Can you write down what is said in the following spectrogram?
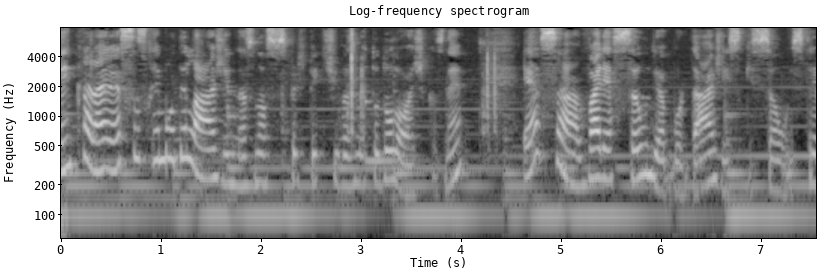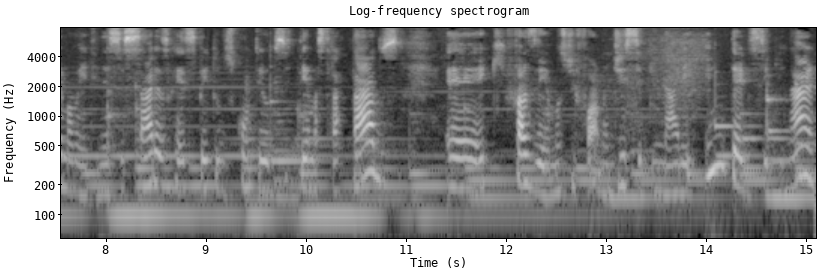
é encarar essas remodelagens nas nossas perspectivas metodológicas, né? Essa variação de abordagens que são extremamente necessárias a respeito dos conteúdos e temas tratados é, que fazemos de forma disciplinar e interdisciplinar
